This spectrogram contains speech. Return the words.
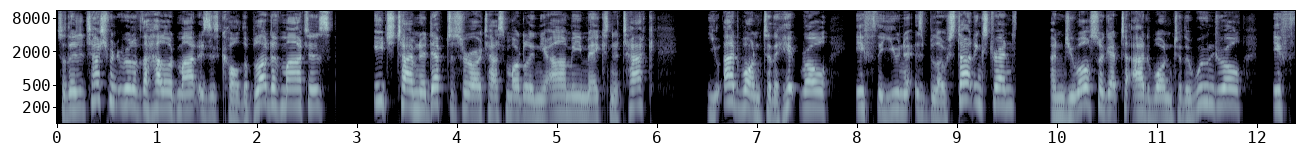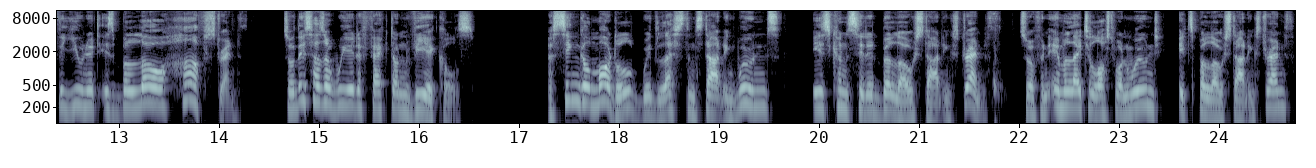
So the detachment rule of the Hallowed Martyrs is called the Blood of Martyrs. Each time an Adepta Sororitas model in your army makes an attack, you add one to the hit roll if the unit is below starting strength, and you also get to add one to the wound roll if the unit is below half strength. So this has a weird effect on vehicles. A single model with less than starting wounds is considered below starting strength. So if an immolator lost one wound, it's below starting strength.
